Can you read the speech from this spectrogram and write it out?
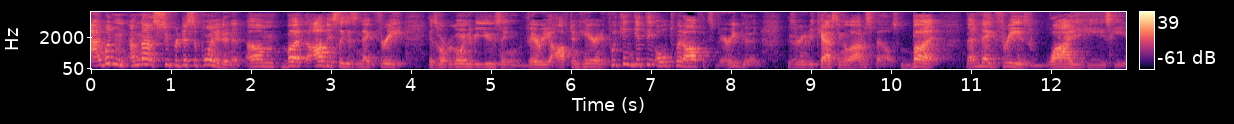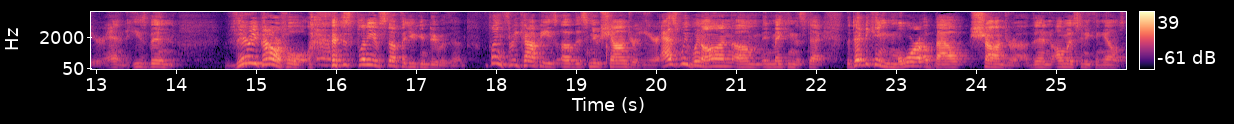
I wouldn't, I'm not super disappointed in it, um, but obviously his neg 3 is what we're going to be using very often here, and if we can get the ultimate off, it's very good, because we're going to be casting a lot of spells, but that neg 3 is why he's here, and he's been very powerful. There's plenty of stuff that you can do with him. I'm playing three copies of this new Chandra here. As we went on um, in making this deck, the deck became more about Chandra than almost anything else.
